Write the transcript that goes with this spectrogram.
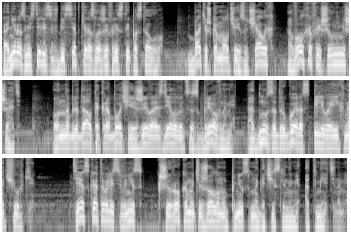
Они разместились в беседке, разложив листы по столу. Батюшка молча изучал их, а Волхов решил не мешать. Он наблюдал, как рабочие живо разделываются с бревнами, одну за другой распиливая их на чурки. Те скатывались вниз к широкому тяжелому пню с многочисленными отметинами.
